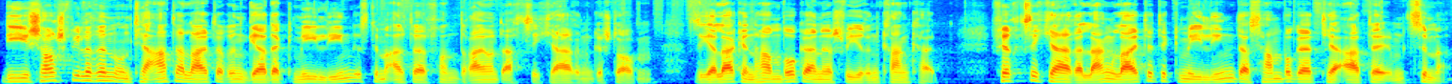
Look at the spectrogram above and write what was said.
Die Schauspielerin und Theaterleiterin Gerda Kmelin ist im Alter von 83 Jahren gestorben. Sie erlag in Hamburg einer schweren Krankheit. 40 Jahre lang leitete Kmelin das Hamburger Theater im Zimmer.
